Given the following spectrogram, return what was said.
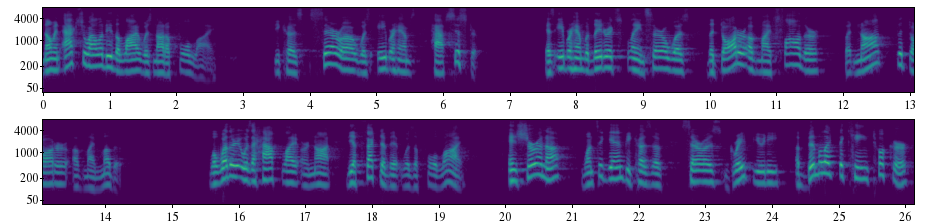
Now, in actuality, the lie was not a full lie because Sarah was Abraham's half sister. As Abraham would later explain, Sarah was the daughter of my father, but not the daughter of my mother. Well, whether it was a half lie or not, the effect of it was a full lie. And sure enough, once again, because of Sarah's great beauty, Abimelech the king took her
